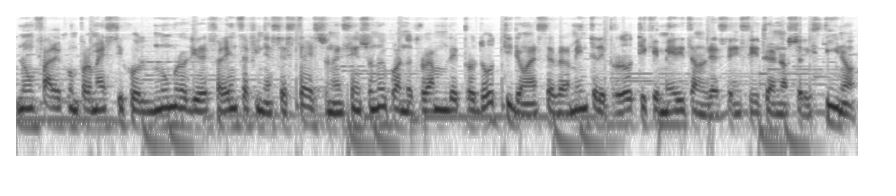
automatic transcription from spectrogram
non fare compromessi col numero di referenze fine a se stesso, nel senso noi quando troviamo dei prodotti devono essere veramente dei prodotti che meritano di essere inseriti nel nostro listino.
